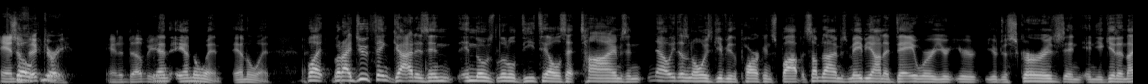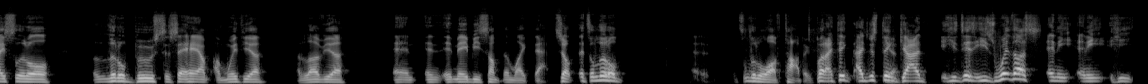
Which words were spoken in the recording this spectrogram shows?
and so, a victory and a W and, and the win and the win. But but I do think God is in in those little details at times. And no, He doesn't always give you the parking spot, but sometimes maybe on a day where you're you're you're discouraged and and you get a nice little little boost to say, hey, I'm, I'm with you. I love you. And, and it may be something like that. So it's a little, it's a little off topic, but I think, I just think yeah. God, he's, he's with us and he, and he, he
